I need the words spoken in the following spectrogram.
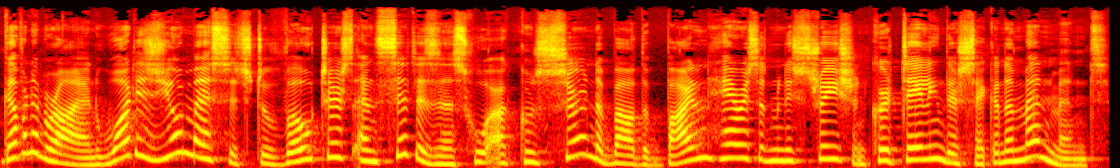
Governor Bryant, what is your message to voters and citizens who are concerned about the Biden Harris administration curtailing their Second Amendment?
